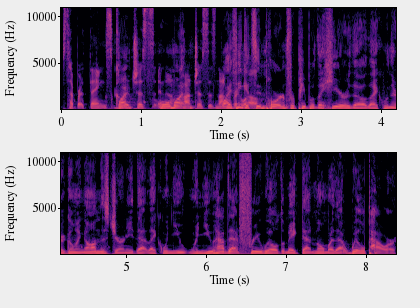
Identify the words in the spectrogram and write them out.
separate things. My- Conscious and well, my- unconscious is not. well, I think it's important for people to hear though, like when they're going on this journey, that like when you when you have that free will to make that moment, that willpower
